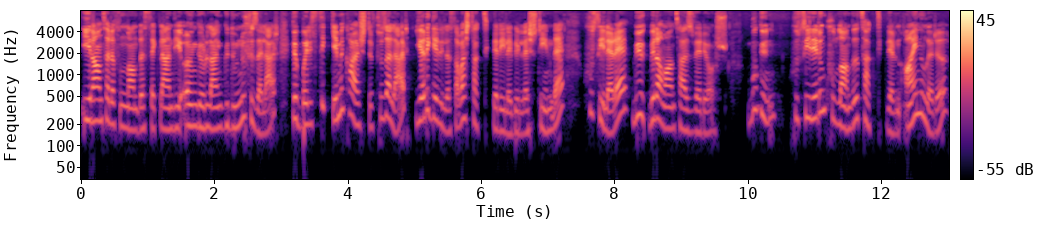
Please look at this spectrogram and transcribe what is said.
İran tarafından desteklendiği öngörülen güdümlü füzeler ve balistik gemi karşıtı füzeler yarı gerilla savaş taktikleriyle birleştiğinde Husilere büyük bir avantaj veriyor. Bugün Husilerin kullandığı taktiklerin aynıları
